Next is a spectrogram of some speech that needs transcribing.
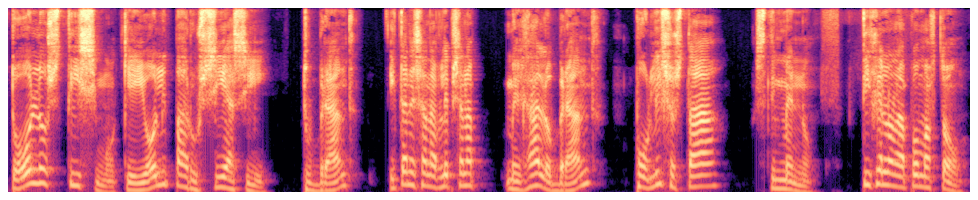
το όλο στήσιμο και η όλη παρουσίαση του brand ήταν σαν να βλέπεις ένα μεγάλο brand πολύ σωστά στημένο. Τι θέλω να πω με αυτό;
